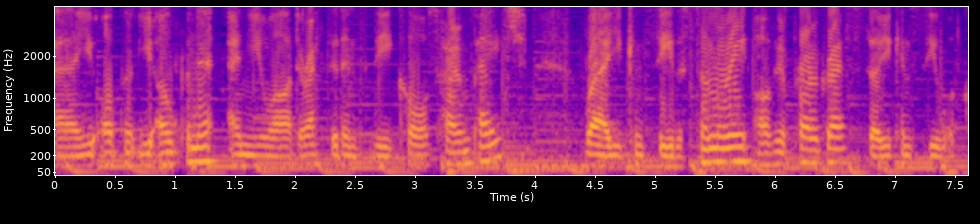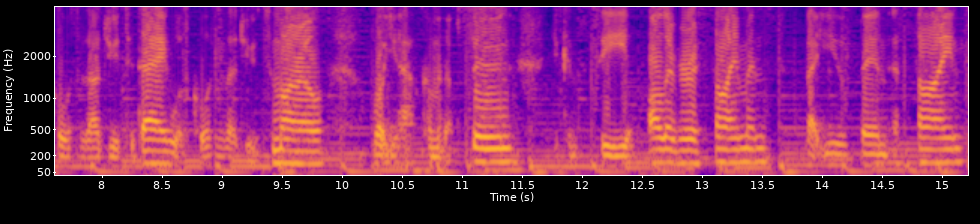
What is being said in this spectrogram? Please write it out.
uh, you open you open it and you are directed into the course homepage where you can see the summary of your progress. So you can see what courses are due today what courses are due tomorrow what you have coming up soon. You can see all of your assignments that you've been assigned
